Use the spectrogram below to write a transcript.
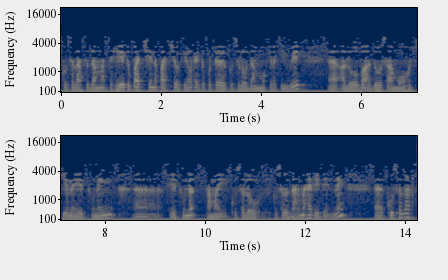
කුසලස්ස ධම්මස්ස හේතුපච්චේන පච්චෝ කියනකොට එතකොට කුසලෝ ධම්මෝ කියලා කිව්වේ අලෝභ අදෝස අමෝහ කියන ඒ තුනෙන් ඒ තුන තමයි කුසලෝ කුසල ධර්ම හැටියට එන්නේ. කුසලස්ස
